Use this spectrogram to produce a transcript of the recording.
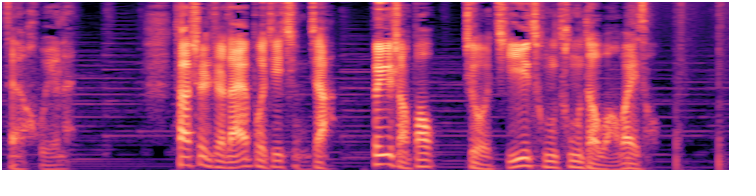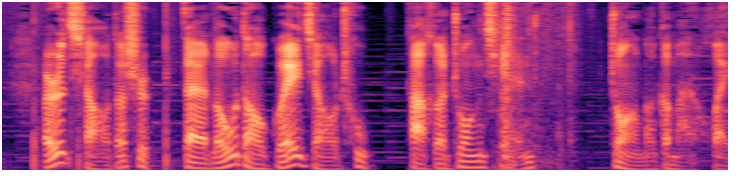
再回来。他甚至来不及请假，背上包就急匆匆的往外走。而巧的是，在楼道拐角处，他和庄前撞了个满怀。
